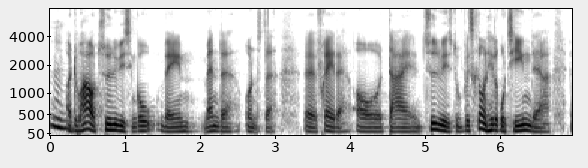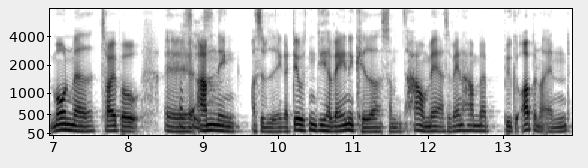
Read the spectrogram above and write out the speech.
Mm. Og du har jo tydeligvis en god vane mandag, onsdag, øh, fredag, og der er tydeligvis, du beskriver en hel rutine der, morgenmad, tøj på, øh, amning osv. Og, og det er jo sådan de her vanekæder, som har med, altså vaner har med at bygge op af noget andet,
